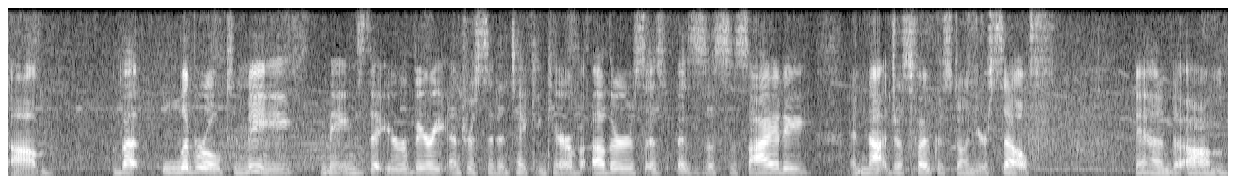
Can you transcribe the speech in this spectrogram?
Um, but liberal to me means that you're very interested in taking care of others as, as a society and not just focused on yourself. And um,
